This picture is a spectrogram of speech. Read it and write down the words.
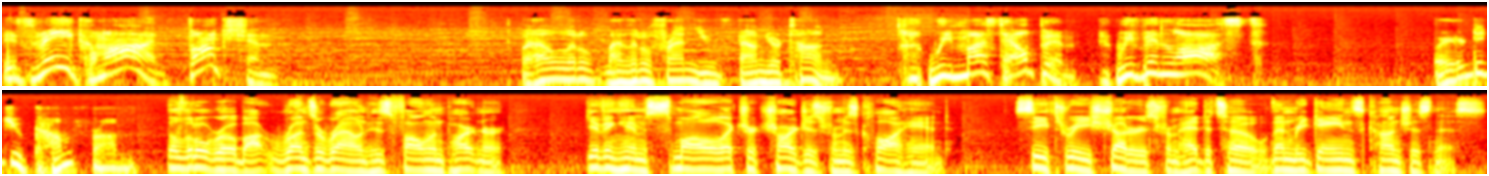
It's me, come on, function! Well, little my little friend, you've found your tongue. We must help him. We've been lost. Where did you come from? The little robot runs around his fallen partner, giving him small electric charges from his claw hand. C3 shudders from head to toe, then regains consciousness.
